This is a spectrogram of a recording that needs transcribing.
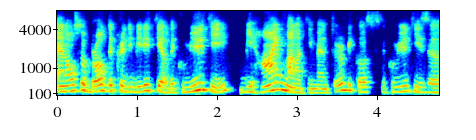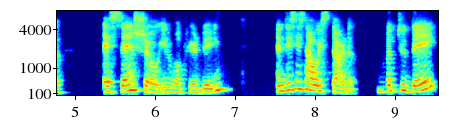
and also brought the credibility of the community behind Manatee Mentor because the community is uh, essential in what we're doing. And this is how we started. But today,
